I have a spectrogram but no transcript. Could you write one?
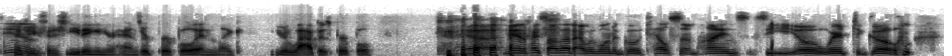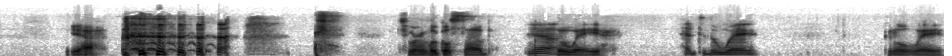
Damn. Imagine you finish eating and your hands are purple and like your lap is purple. yeah, man. If I saw that, I would want to go tell some Heinz CEO where to go. Yeah. to our local sub. Yeah. The way. Head to the way. Good old way.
